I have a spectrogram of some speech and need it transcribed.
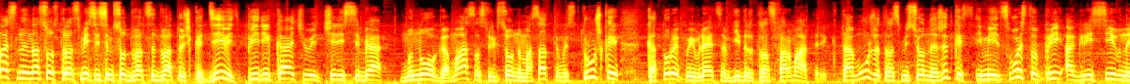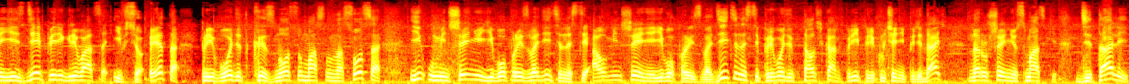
Масляный насос трансмиссии 722.9 перекачивает через себя много масла с фрикционным осадком и стружкой, которая появляется в гидротрансформаторе. К тому же трансмиссионная жидкость имеет свойство при агрессивной езде перегреваться. И все это приводит к износу маслонасоса и уменьшению его производительности. А уменьшение его производительности приводит к толчкам при переключении передач, нарушению смазки деталей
